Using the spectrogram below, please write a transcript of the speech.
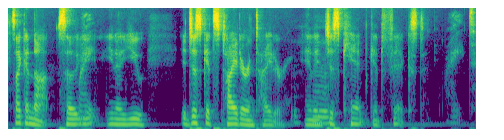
It's like a knot. So you, Right. you know you it just gets tighter and tighter, and it just can't get fixed. Right.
